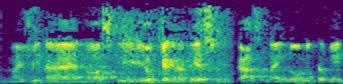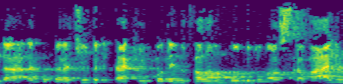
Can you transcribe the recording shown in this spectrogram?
Imagina, é nós que eu que agradeço, no caso, né, em nome também da, da cooperativa, de estar aqui podendo falar um pouco do nosso trabalho,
